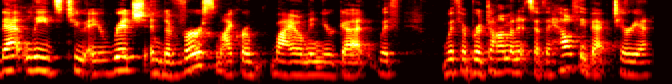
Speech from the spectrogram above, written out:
that leads to a rich and diverse microbiome in your gut with with a predominance of the healthy bacteria,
